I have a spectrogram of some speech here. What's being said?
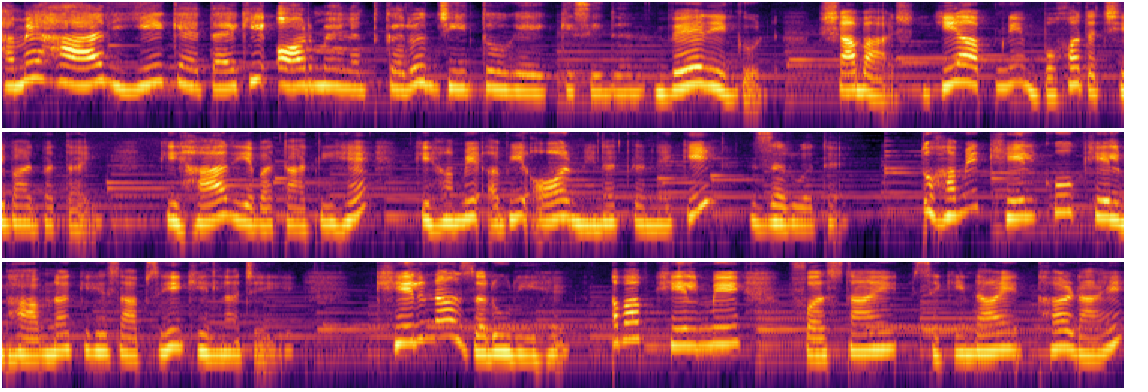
हमें हार ये कहता है कि और मेहनत करो जीतोगे किसी दिन। वेरी गुड शाबाश ये आपने बहुत अच्छी बात बताई कि हार ये बताती है कि हमें अभी और मेहनत करने की ज़रूरत है। तो हमें खेल को खेल भावना के हिसाब से ही खेलना चाहिए। खेलना ज़रूरी है। अब आप खेल में फ़र्स्ट आए सेकेंड आए थर्ड आए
